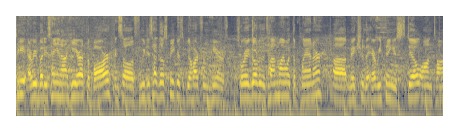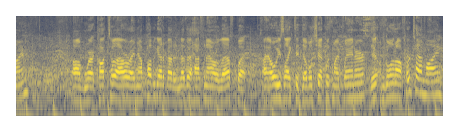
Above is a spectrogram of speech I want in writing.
See, everybody's hanging out here at the bar, and so if we just had those speakers, it'd be hard from here. So we're gonna go over the timeline with the planner, uh, make sure that everything is still on time. Um, we're at cocktail hour right now. Probably got about another half an hour left, but I always like to double check with my planner. I'm going off her timeline,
